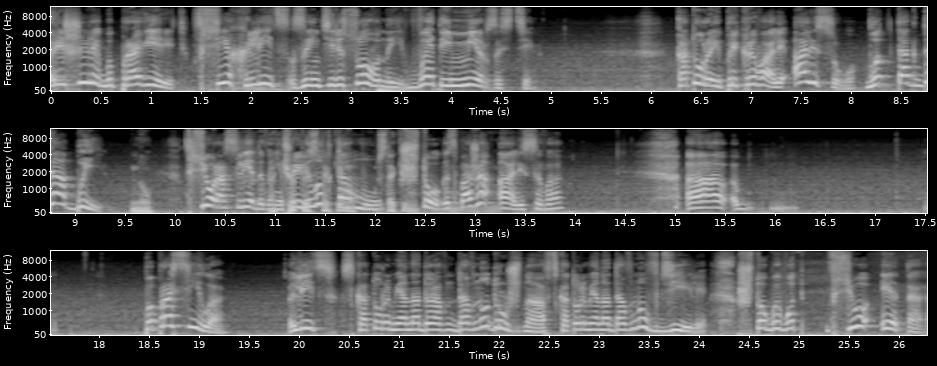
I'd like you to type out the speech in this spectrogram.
решили бы проверить всех лиц, заинтересованных в этой мерзости, которые прикрывали Алисову, вот тогда бы Ну, все расследование А привело с к таким- тому, таким- что госпожа Алисова а, попросила лиц, с которыми она дав- давно дружна, с которыми она давно в деле, чтобы вот все это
